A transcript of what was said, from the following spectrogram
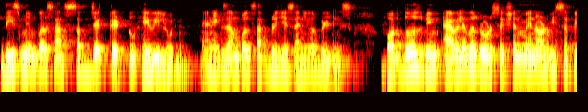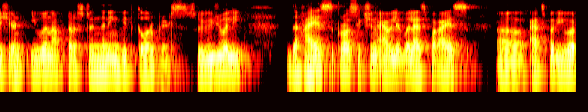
these members are subjected to heavy loading. And examples are bridges and your buildings for those beam available rolled section may not be sufficient even after strengthening with cover plates. So usually the highest cross section available as per is uh, as per your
